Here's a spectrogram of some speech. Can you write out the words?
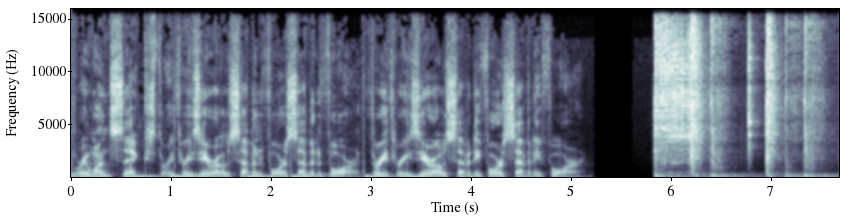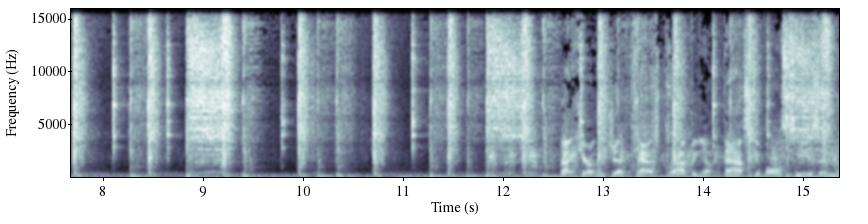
316 330 7474. 330 7474. Back here on the JetCast, wrapping up basketball season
